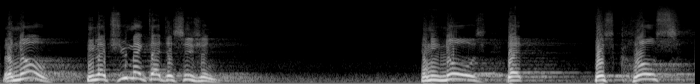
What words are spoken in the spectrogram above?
But no, he lets you make that decision. And he knows that this close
